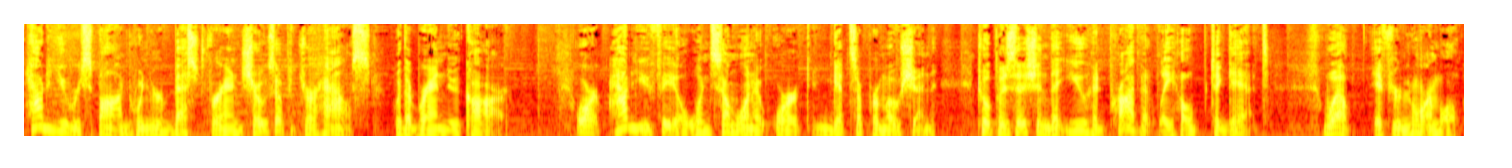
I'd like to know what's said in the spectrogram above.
How do you respond when your best friend shows up at your house with a brand new car? Or how do you feel when someone at work gets a promotion to a position that you had privately hoped to get? Well, if you're normal,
